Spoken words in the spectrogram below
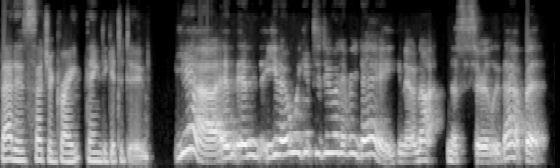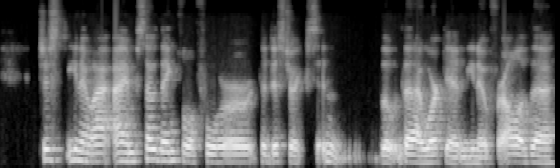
That is such a great thing to get to do. Yeah. And, and, you know, we get to do it every day, you know, not necessarily that, but just, you know, I, I'm so thankful for the districts and the, that I work in, you know, for all of the,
